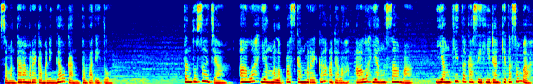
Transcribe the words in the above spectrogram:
sementara mereka meninggalkan tempat itu. Tentu saja, Allah yang melepaskan mereka adalah Allah yang sama yang kita kasihi dan kita sembah.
